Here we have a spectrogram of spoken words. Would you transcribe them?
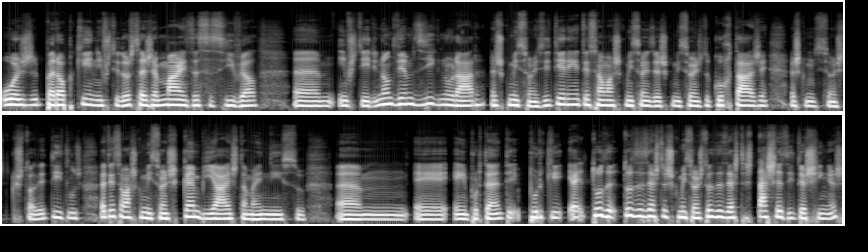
hoje para o pequeno investidor seja mais acessível um, investir. E não devemos ignorar as comissões e terem atenção às comissões, as comissões de corretagem, as comissões de custódia de títulos, atenção às comissões cambiais também nisso um, é, é, importante, porque é toda, todas estas comissões, todas estas taxas e taxinhas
